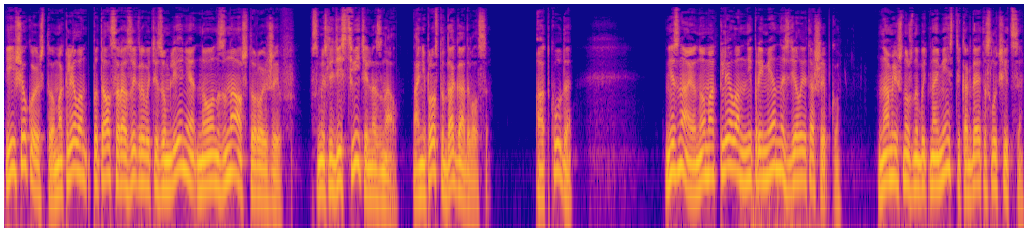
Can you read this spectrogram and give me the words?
«И еще кое-что. Маклеллан пытался разыгрывать изумление, но он знал, что Рой жив. В смысле, действительно знал, а не просто догадывался. Откуда? Не знаю, но Маклеллан непременно сделает ошибку. Нам лишь нужно быть на месте, когда это случится.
